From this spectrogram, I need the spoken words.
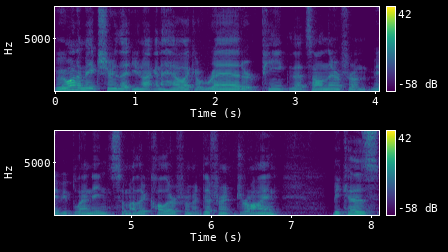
We want to make sure that you're not going to have like a red or pink that's on there from maybe blending some other color from a different drawing. Because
